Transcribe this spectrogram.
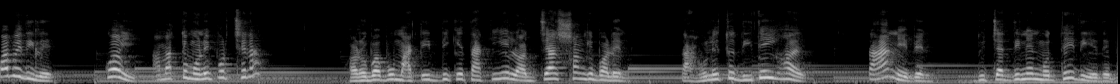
কবে দিলে? কই, আমার তো মনে পড়ছে না। হরবাবু মাটির দিকে তাকিয়ে লজ্জার সঙ্গে বলেন, তাহলে তো দিতেই হয়, তা নেবেন। দু চার দিনের মধ্যেই দিয়ে দেব।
